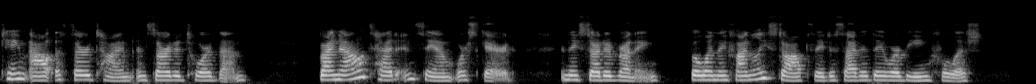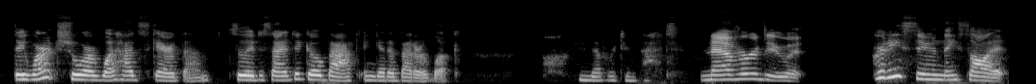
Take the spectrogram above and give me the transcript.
came out a third time and started toward them. By now Ted and Sam were scared, and they started running. But when they finally stopped, they decided they were being foolish. They weren't sure what had scared them, so they decided to go back and get a better look. Oh, you never do that. Never do it. Pretty soon they saw it,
